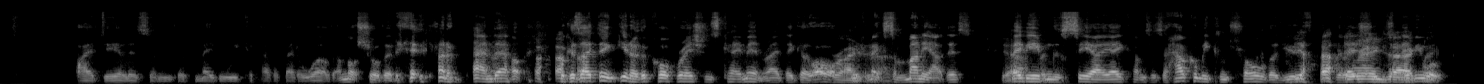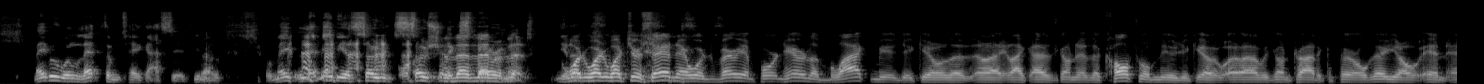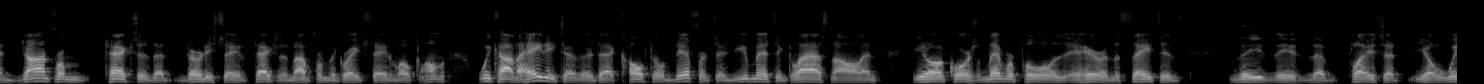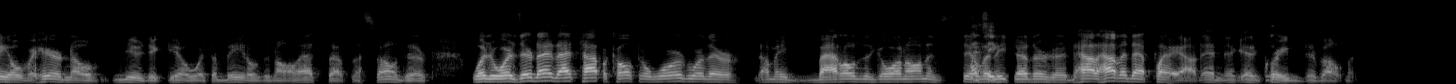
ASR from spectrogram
idealism that maybe we could have a better world. I'm not sure that it kind of panned out because I think you know the corporations came in, right? They go, oh, right, we can yeah. make some money out of this. Yeah, maybe even but... the CIA comes and says, "How can we control the youth yeah, population? Exactly. Maybe we'll maybe we'll let them take acid, you know, or maybe maybe a so, social experiment." you know? what, what what you're saying there was very important here. The black music, you know, the like, like I was going to the cultural music. You know, uh, I was going to try to compare over there. You know, and and John from Texas, that dirty state of Texas, and I'm from the great state of Oklahoma. We kind of hate each other. There's that cultural difference, and you mentioned Glass and all, and you know, of course, Liverpool here in the states is the the the place that you know we over here know music, you know, with the Beatles and all that stuff, the Stones. There was was there that that type of cultural war where there, I mean, battles is going on and stealing think, each other, and how how did that play out in, in Cream development?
